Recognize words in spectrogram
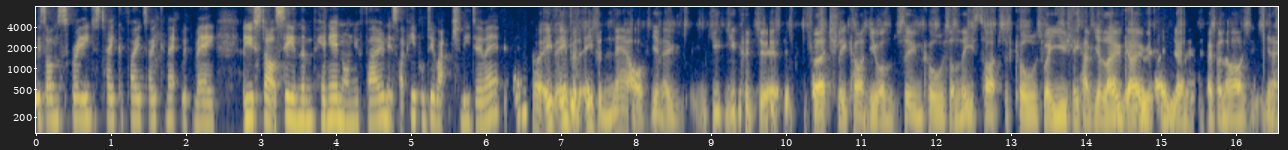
is on screen. Just take a photo, connect with me, and you start seeing them ping in on your phone. It's like people do actually do it. Even even now, you know, you, you could do it virtually, can't you? On Zoom calls, on these types of calls, where you usually have your logo if you're doing a webinar. You know,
